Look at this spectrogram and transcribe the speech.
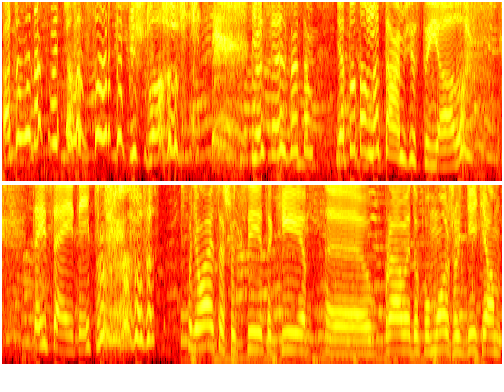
А то вона швидше з старту пішла. Я тут там на тамші стояла. Та й цей, та й програла. Сподіваюся, що ці такі е, вправи допоможуть дітям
